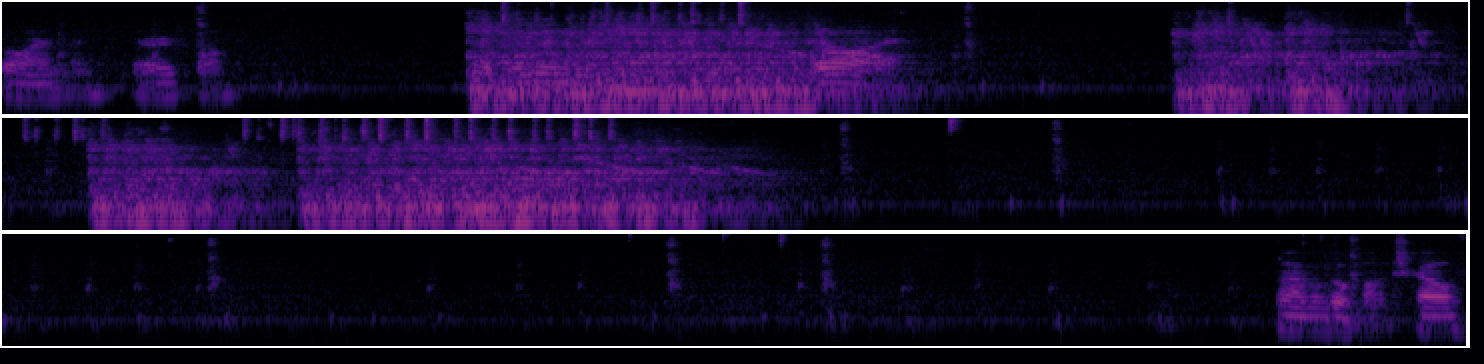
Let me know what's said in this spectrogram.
behind me. There is one. There's an enemy. Die. I haven't got much health,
